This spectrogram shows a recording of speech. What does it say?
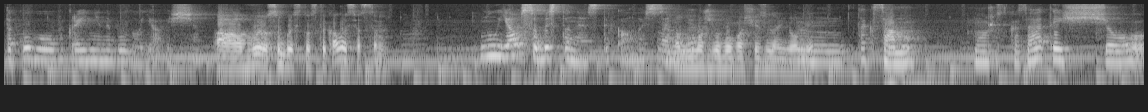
такого в Україні не було явища. А ви особисто стикалися з цим? Ну, я особисто не стикалася. А, Можливо, ваші знайомі? Так само можу сказати, що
